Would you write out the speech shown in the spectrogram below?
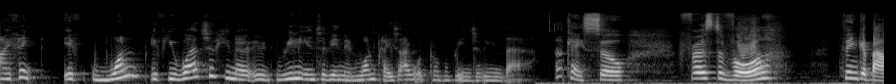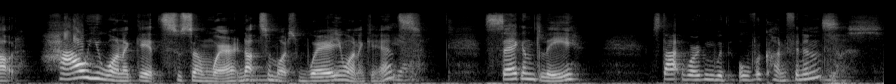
I think if one, if you were to, you know, really intervene in one place, I would probably intervene there. Okay, so first of all, think about how you want to get to somewhere, not so mm. much where you want to get. Yeah. Secondly, start working with overconfidence. Yes.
